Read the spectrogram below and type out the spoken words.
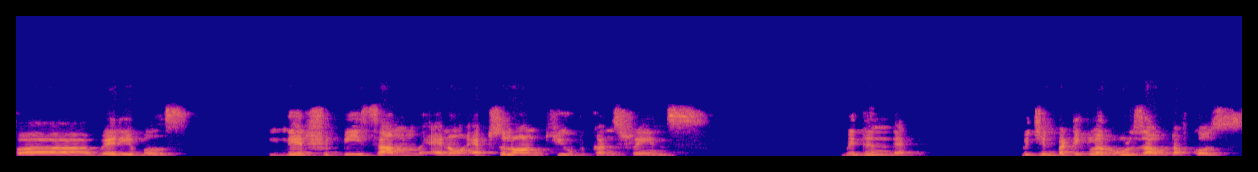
uh, variables, mm-hmm. there should be some you know epsilon cube constraints within them, which in particular rules out, of course,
